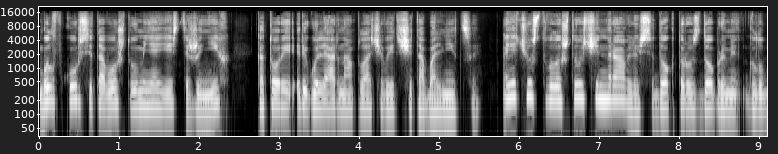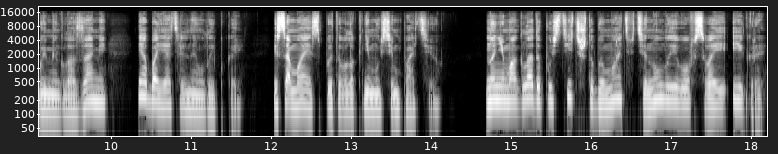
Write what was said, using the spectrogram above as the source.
Был в курсе того, что у меня есть жених, который регулярно оплачивает счета больницы а я чувствовала, что очень нравлюсь доктору с добрыми голубыми глазами и обаятельной улыбкой, и сама испытывала к нему симпатию. Но не могла допустить, чтобы мать втянула его в свои игры.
